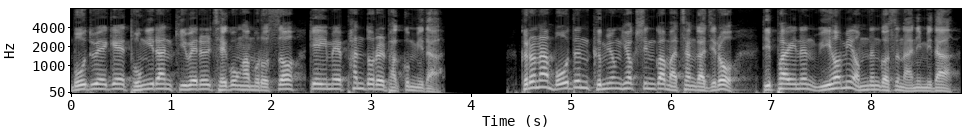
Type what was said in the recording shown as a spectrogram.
모두에게 동일한 기회를 제공함으로써 게임의 판도를 바꿉니다. 그러나 모든 금융 혁신과 마찬가지로 디파이는 위험이 없는 것은 아닙니다.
